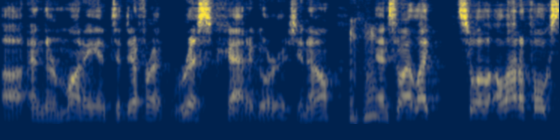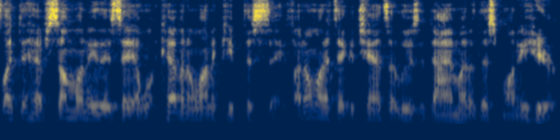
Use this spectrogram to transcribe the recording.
uh, and their money into different risk categories you know? Mm-hmm. and so i like so a lot of folks like to have some money they say kevin i want to keep this safe. I don't want to take a chance i lose a dime out of this money here.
